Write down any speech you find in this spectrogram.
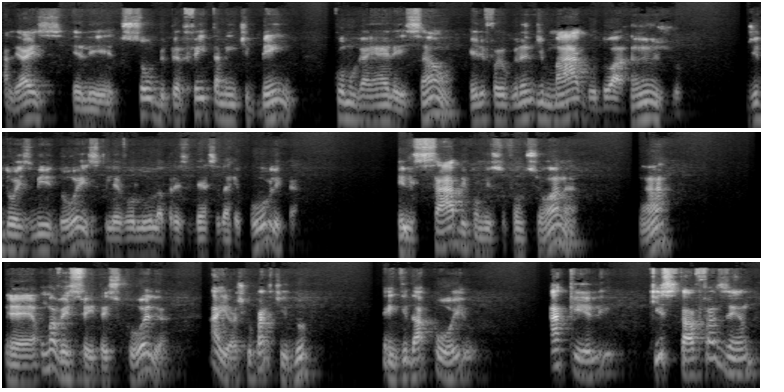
Aliás, ele soube perfeitamente bem como ganhar a eleição. Ele foi o grande mago do arranjo de 2002, que levou Lula à presidência da República. Ele sabe como isso funciona. Né? É, uma vez feita a escolha, aí eu acho que o partido tem que dar apoio àquele que está fazendo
